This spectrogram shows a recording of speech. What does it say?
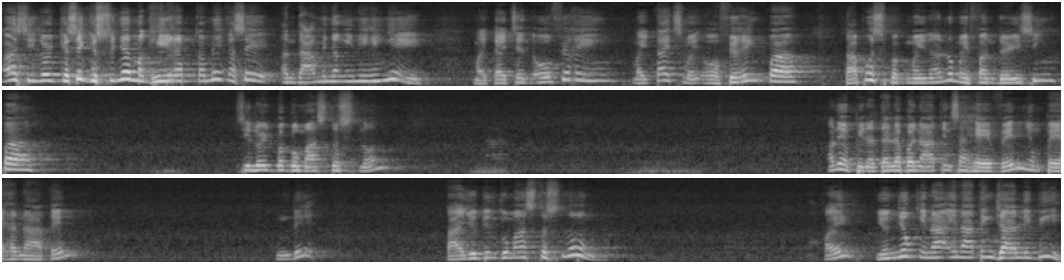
ah, si Lord kasi gusto niya maghirap kami kasi ang dami niyang inihingi eh. May tithes and offering, may tithes, may offering pa. Tapos pag may ano, may fundraising pa. Si Lord ba gumastos nun? Ano yung pinadala ba natin sa heaven, yung pera natin? Hindi. Tayo din gumastos nun. Okay? Yun yung kinain nating Jollibee.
